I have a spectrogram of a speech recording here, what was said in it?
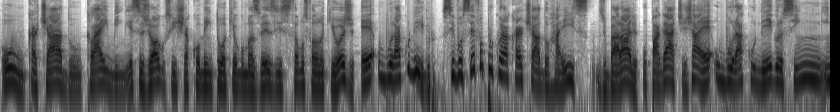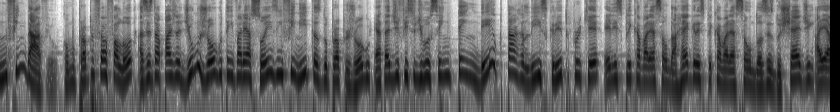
ou Carteado, Climbing, esses jogos que a gente já comentou aqui algumas vezes e estamos falando aqui hoje, é um buraco negro. Se você for procurar carteado raiz de baralho, o Pagate já é um buraco negro assim infindável. Como o próprio Fel falou, às vezes na página de um jogo tem variações infinitas do próprio jogo. É até difícil de você entender o que tá ali escrito, porque ele explica a variação da regra, explica a variação do, às vezes do shading, aí a,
